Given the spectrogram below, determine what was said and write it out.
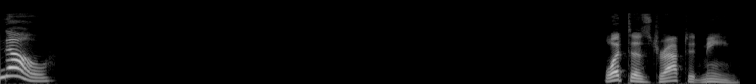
No. What does drafted mean?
